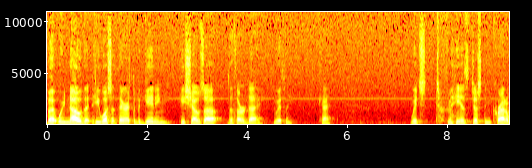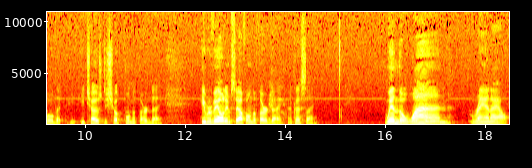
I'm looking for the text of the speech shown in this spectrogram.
But we know that he wasn't there at the beginning. He shows up the third day. You with me? Which to me is just incredible that he chose to show up on the third day. He revealed himself on the third day, to say. When the wine ran out.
